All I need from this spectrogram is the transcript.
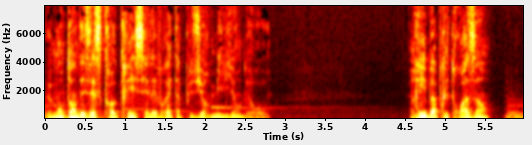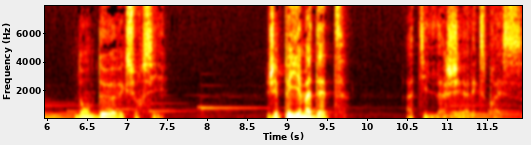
Le montant des escroqueries s'élèverait à plusieurs millions d'euros. Rib a pris trois ans, dont deux avec sursis. J'ai payé ma dette, a-t-il lâché à l'Express.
